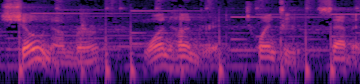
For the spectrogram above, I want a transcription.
Show number 127.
